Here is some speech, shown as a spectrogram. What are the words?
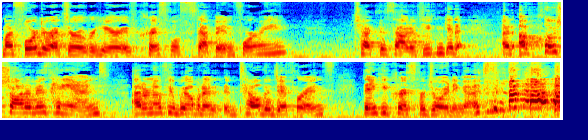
my floor director over here, if Chris will step in for me. Check this out. If you can get an up close shot of his hand, I don't know if you'll be able to tell the difference. Thank you, Chris, for joining us.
